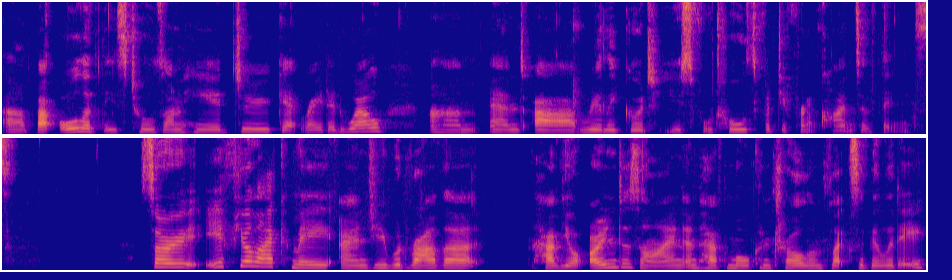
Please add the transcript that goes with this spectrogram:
Uh, but all of these tools on here do get rated well um, and are really good, useful tools for different kinds of things. So if you're like me and you would rather have your own design and have more control and flexibility,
